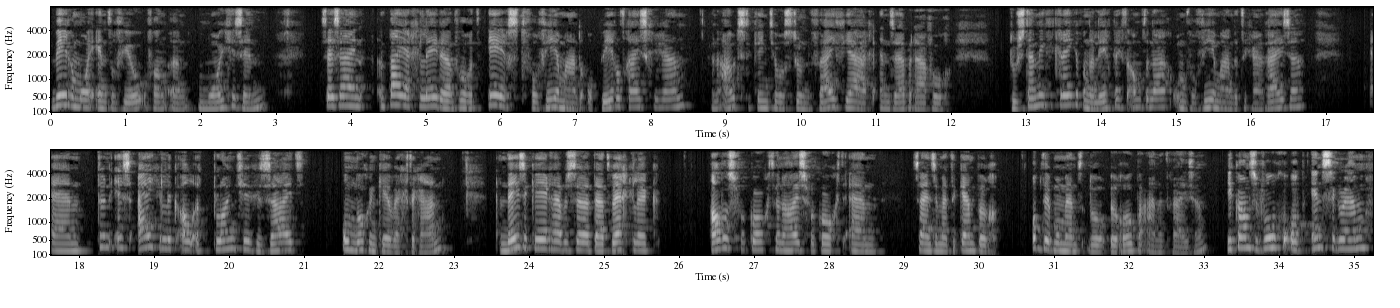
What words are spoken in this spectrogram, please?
weer een mooi interview van een mooi gezin. Zij zijn een paar jaar geleden voor het eerst voor vier maanden op wereldreis gegaan. Hun oudste kindje was toen vijf jaar en ze hebben daarvoor toestemming gekregen van de leerplichtambtenaar om voor vier maanden te gaan reizen. En toen is eigenlijk al het plantje gezaaid om nog een keer weg te gaan. En deze keer hebben ze daadwerkelijk alles verkocht, hun huis verkocht en zijn ze met de camper op dit moment door Europa aan het reizen. Je kan ze volgen op Instagram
